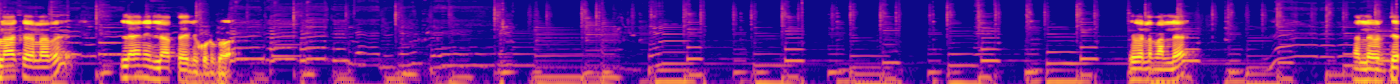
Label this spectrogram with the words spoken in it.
ബ്ലാക്ക് കളർ ലൈൻ ഇല്ലാത്തതിൽ കൊടുക്കുക. ഇതുപോലെ നല്ല നല്ല വൃത്തി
